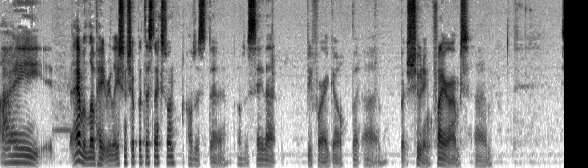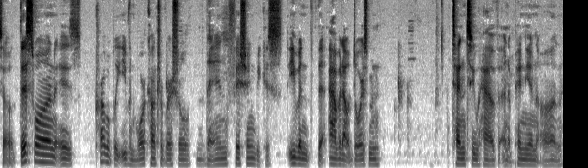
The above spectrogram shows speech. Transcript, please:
I I have a love hate relationship with this next one. I'll just uh, I'll just say that before I go. But uh, but shooting firearms. Um, so this one is probably even more controversial than fishing because even the avid outdoorsmen tend to have an opinion on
